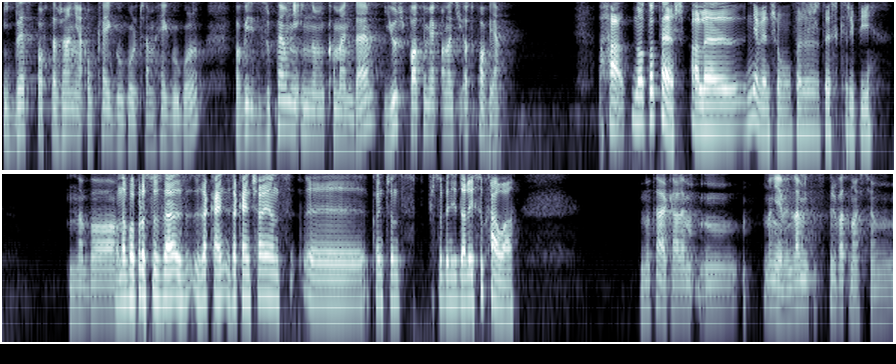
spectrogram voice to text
i bez powtarzania OK Google czy tam Hey Google powiedzieć zupełnie inną komendę już po tym, jak ona ci odpowie. Aha, no to też, ale nie wiem, czemu uważasz, że to jest creepy. No bo. Ona po prostu za, zakań, zakańczając, yy, kończąc, po prostu będzie dalej słuchała. No tak, ale mm, no nie wiem, dla mnie to z prywatnością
